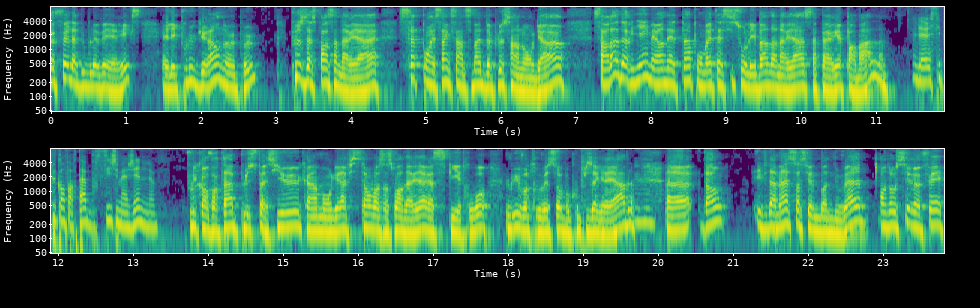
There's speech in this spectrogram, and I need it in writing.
refait la WRX. Elle est plus grande un peu. Plus d'espace en arrière, 7,5 cm de plus en longueur. Ça a l'air de rien, mais honnêtement, pour m'être assis sur les bancs en arrière, ça paraît pas mal. C'est plus confortable aussi, j'imagine plus confortable, plus spacieux. Quand mon grand fiston va s'asseoir derrière à 6 pieds 3, lui va trouver ça beaucoup plus agréable. Mm -hmm. euh, donc, évidemment, ça, c'est une bonne nouvelle. On a aussi refait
